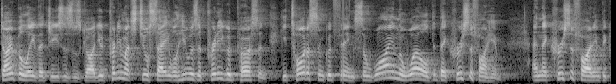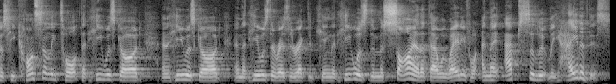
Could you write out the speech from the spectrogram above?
don't believe that Jesus was God, you'd pretty much still say, well, he was a pretty good person. He taught us some good things. So why in the world did they crucify him? And they crucified him because he constantly taught that he was God and he was God and that he was the resurrected king, that he was the Messiah that they were waiting for. And they absolutely hated this.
